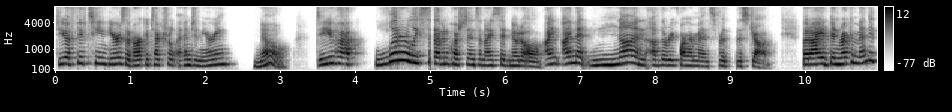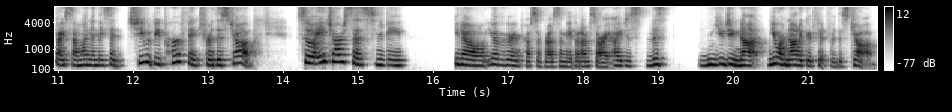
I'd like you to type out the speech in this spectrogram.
do you have 15 years of architectural engineering? No. Do you have literally seven questions? And I said no to all of them. I, I met none of the requirements for this job, but I had been recommended by someone and they said she would be perfect for this job. So HR says to me, you know, you have a very impressive resume, but I'm sorry, I just, this, you do not, you are not a good fit for this job.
